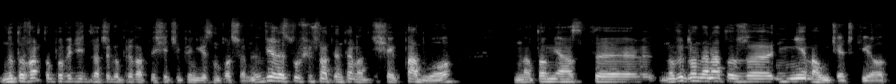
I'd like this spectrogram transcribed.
no to warto powiedzieć, dlaczego prywatne sieci 5G są potrzebne. Wiele słów już na ten temat dzisiaj padło, natomiast e, no, wygląda na to, że nie ma ucieczki od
